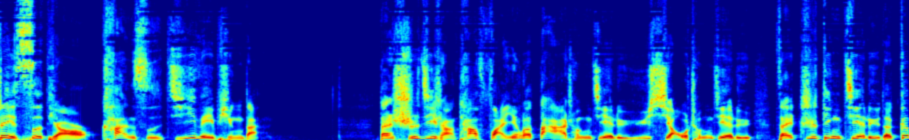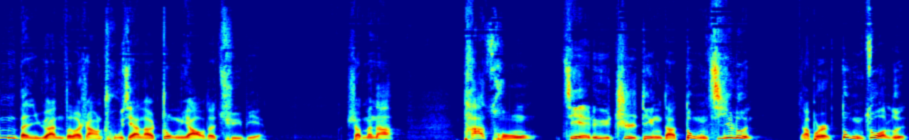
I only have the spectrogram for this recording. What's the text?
这四条看似极为平淡，但实际上它反映了大乘戒律与小乘戒律在制定戒律的根本原则上出现了重要的区别。什么呢？他从戒律制定的动机论，啊，不是动作论，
